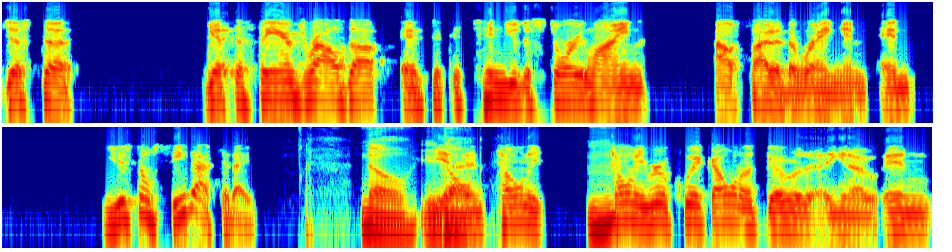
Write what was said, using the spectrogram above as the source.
just to get the fans riled up and to continue the storyline outside of the ring. And and you just don't see that today. No, you yeah, don't. and Tony, Mhm. Tony, real quick, I want to go to the, you know, and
